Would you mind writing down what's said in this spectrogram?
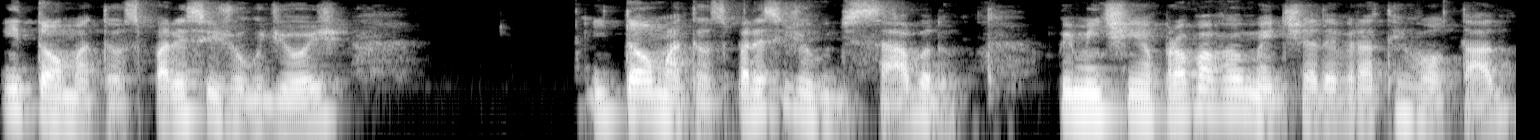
Então, Matheus, para esse jogo de hoje. Então, Matheus, para esse jogo de sábado, Pimentinha provavelmente já deverá ter voltado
